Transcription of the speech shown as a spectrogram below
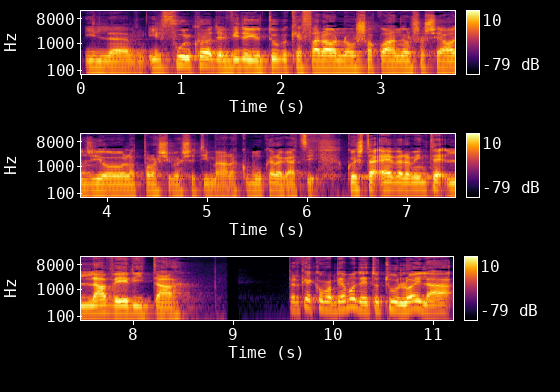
il, il, fulcro del video YouTube che farò non so quando, non so se oggi o la prossima settimana. Comunque ragazzi, questa è veramente la verità. Perché come abbiamo detto tu lo hai là,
